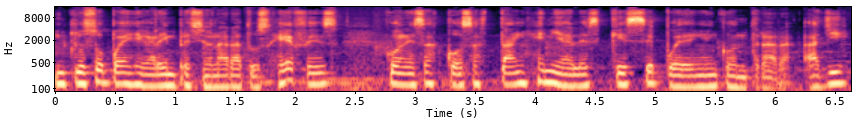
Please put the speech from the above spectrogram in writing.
Incluso puedes llegar a impresionar a tus jefes con esas cosas tan geniales que se pueden encontrar allí.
